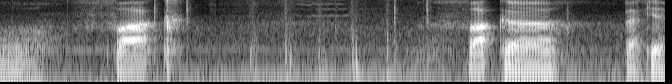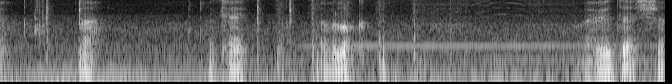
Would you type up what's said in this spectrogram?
Oh, fuck. fuck? Uh, back here. Nah. Okay. Have a look. I heard that shit.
